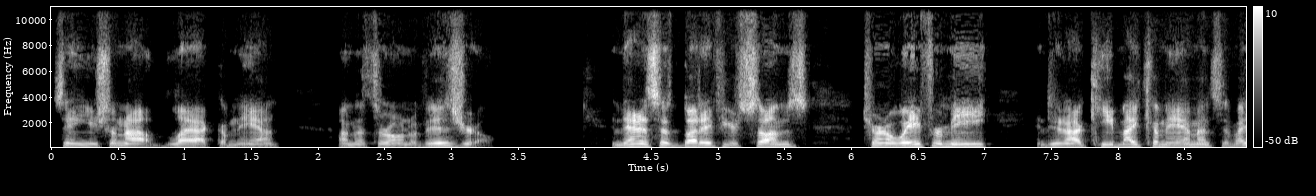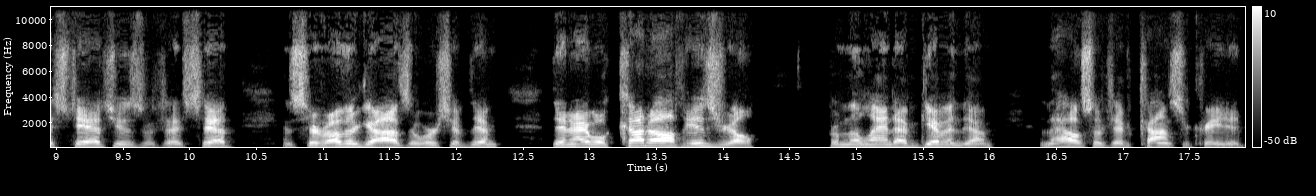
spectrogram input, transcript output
saying, You shall not lack a man on the throne of Israel. And then it says, But if your sons turn away from me and do not keep my commandments and my statutes, which I've set, and serve other gods and worship them, then I will cut off Israel from the land I've given them and the house which I've consecrated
